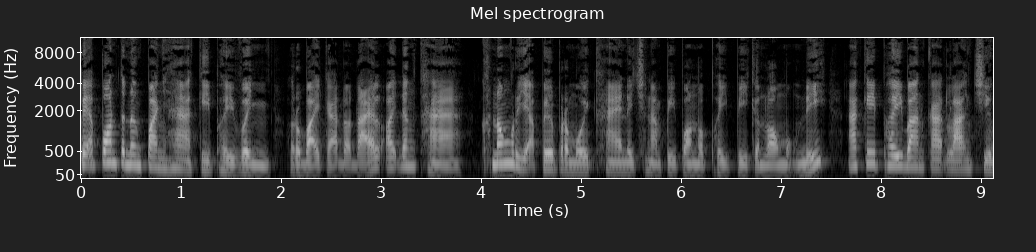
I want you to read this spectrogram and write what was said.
ពាក់ព័ន្ធទៅនឹងបញ្ហាអគិភ័យវិញរបាយការណ៍ដដែលឲ្យដឹងថា ក្នុងរយៈពេល6ខែនៃឆ្នាំ2022កន្លងមកនេះអគិភ័យបានកើតឡើងជាង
